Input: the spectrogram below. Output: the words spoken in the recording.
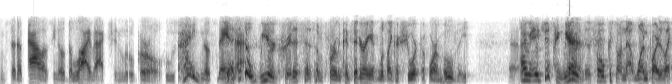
instead of Alice, you know, the live action little girl who's I, you know named yeah, that's a weird criticism for considering it was like a short before a movie. Yeah. I mean, it's just I weird guess. to focus on that one part. It's like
